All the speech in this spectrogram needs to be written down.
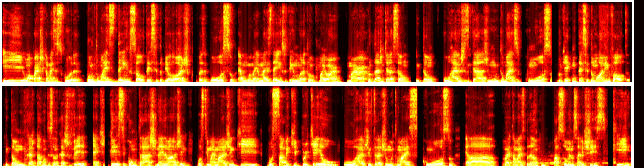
e uma parte que é mais escura. Quanto mais denso é o tecido biológico, por exemplo, o osso é mais denso e tem um número atômico maior, maior é a probabilidade de interação. Então, o raio-x interage muito mais com o osso do que com tecido mole em volta. Então, o que está acontecendo, o que a gente vê é que cria esse contraste na imagem. Você tem uma imagem que você sabe que porque o, o raio-x interagiu muito mais com o osso, ela vai estar tá mais branco, passou menos raio-x, e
